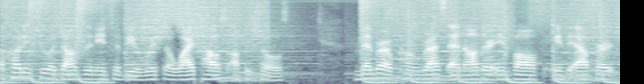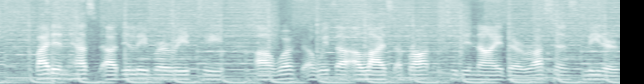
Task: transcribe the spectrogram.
according to a dozen interviews with the White House officials member of Congress and others involved in the effort, Biden has uh, deliberately uh, worked with allies abroad to deny the Russian leaders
